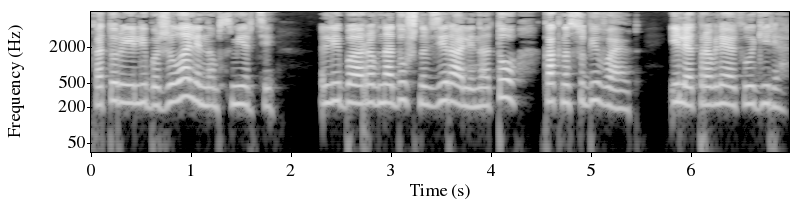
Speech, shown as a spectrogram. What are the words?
которые либо желали нам смерти, либо равнодушно взирали на то, как нас убивают или отправляют в лагеря.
